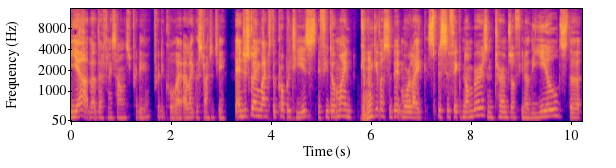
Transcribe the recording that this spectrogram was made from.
Yeah, that definitely sounds pretty pretty cool. I, I, like the strategy. And just going back to the properties, if you don't mind, can mm-hmm. you give us a bit more like specific numbers in terms of you know the yields, the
